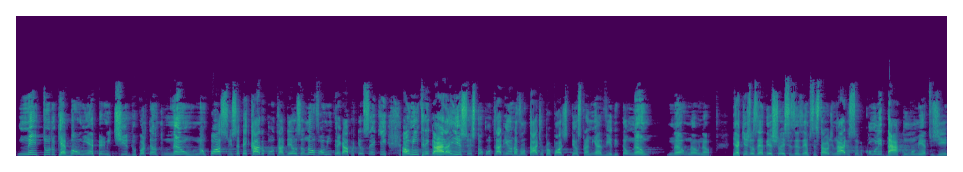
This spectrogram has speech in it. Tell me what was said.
nem tudo que é bom me é permitido. Portanto, não, não posso. Isso é pecado contra Deus. Eu não vou me entregar, porque eu sei que ao me entregar a isso, eu estou contrariando a vontade e o propósito de Deus para a minha vida. Então, não, não, não, não. E aqui José deixou esses exemplos extraordinários sobre como lidar com momentos de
